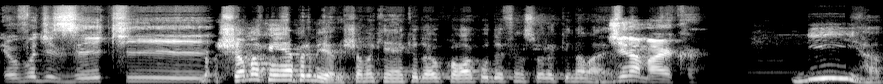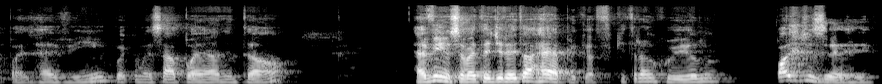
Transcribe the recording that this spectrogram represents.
Eu vou dizer que Chama quem é primeiro, chama quem é que eu coloco o defensor aqui na live. Dinamarca. Ih, rapaz, Revinho vai começar apanhando então. Revinho, você vai ter direito à réplica, fique tranquilo. Pode dizer.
